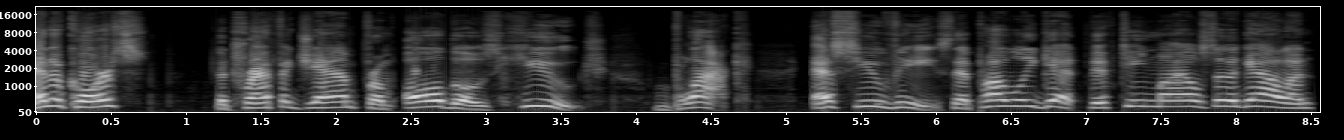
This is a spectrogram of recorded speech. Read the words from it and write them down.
And of course, the traffic jam from all those huge black SUVs that probably get 15 miles to the gallon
